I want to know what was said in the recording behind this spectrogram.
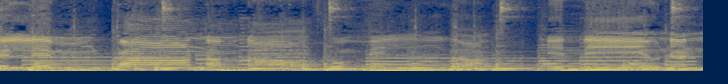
Elim kanan nam fumillan Iniunan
